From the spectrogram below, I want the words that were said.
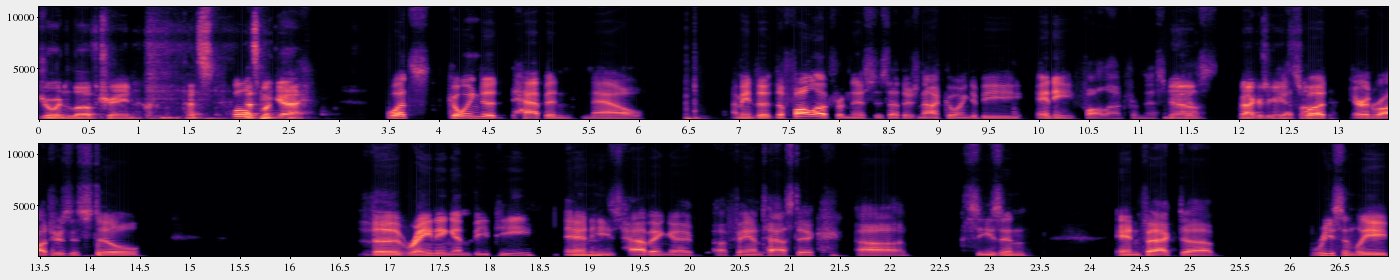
Jordan Love train. that's well that's my guy. what's going to happen now i mean the the fallout from this is that there's not going to be any fallout from this No, because Packers are gonna guess what? aaron Rodgers is still the reigning mvp and Mhm. he's having a, a fantastic uh season. In fact uh recently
